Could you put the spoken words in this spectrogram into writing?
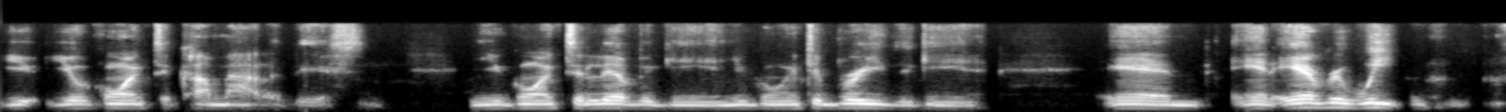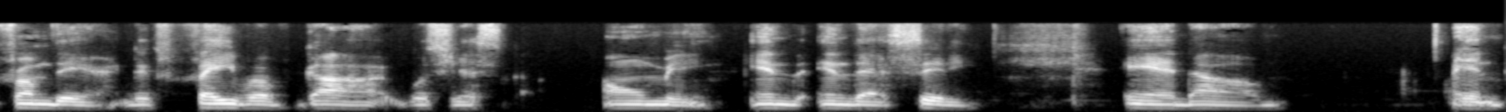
You you're going to come out of this." You're going to live again. You're going to breathe again. And and every week from there, the favor of God was just on me in in that city. And um and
